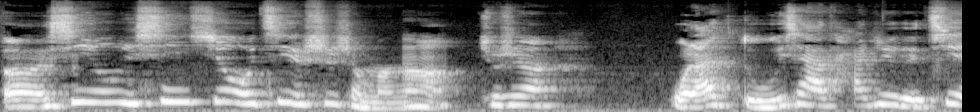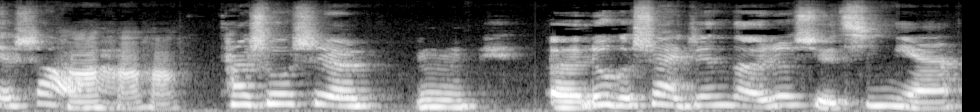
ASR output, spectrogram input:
呃，《新游新西游记》是什么呢？就是我来读一下他这个介绍。好好好。他说是，嗯呃，六个率真的热血青年，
